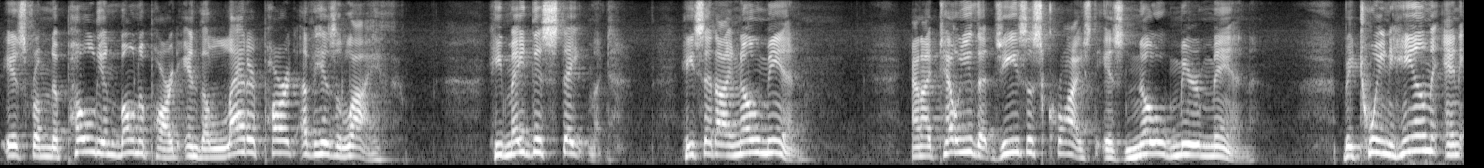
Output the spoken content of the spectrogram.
is from Napoleon Bonaparte in the latter part of his life. He made this statement. He said, I know men, and I tell you that Jesus Christ is no mere man. Between him and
